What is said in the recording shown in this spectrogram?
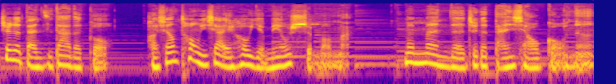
这个胆子大的狗好像痛一下以后也没有什么嘛。慢慢的，这个胆小狗呢，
